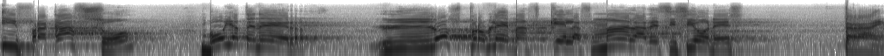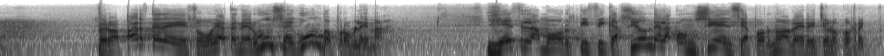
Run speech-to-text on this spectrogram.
y fracaso, voy a tener los problemas que las malas decisiones traen. Pero aparte de eso, voy a tener un segundo problema. Y es la mortificación de la conciencia por no haber hecho lo correcto.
